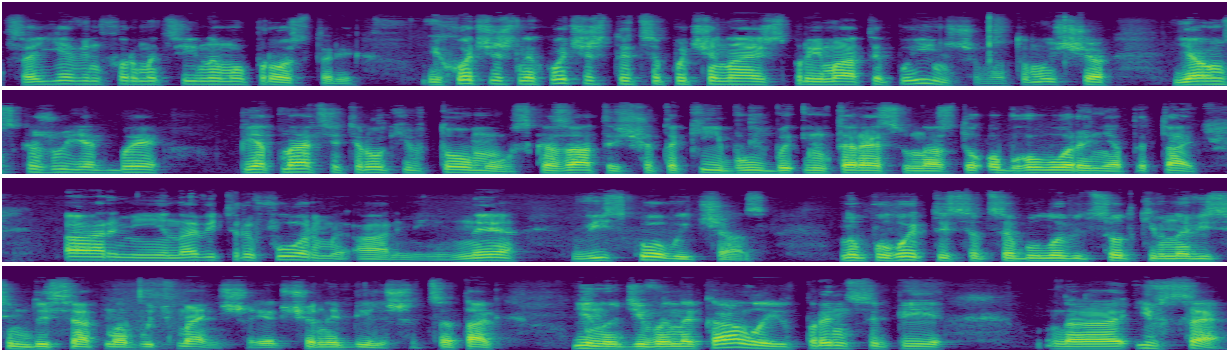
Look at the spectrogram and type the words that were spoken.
це є в інформаційному просторі. І хочеш не хочеш, ти це починаєш сприймати по-іншому. Тому що я вам скажу, якби 15 років тому сказати, що такий був би інтерес у нас до обговорення питань армії, навіть реформи армії, не військовий час. Ну погодьтеся, це було відсотків на 80, мабуть, менше, якщо не більше. Це так іноді виникало, і в принципі, е, і все.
